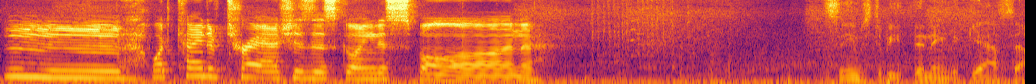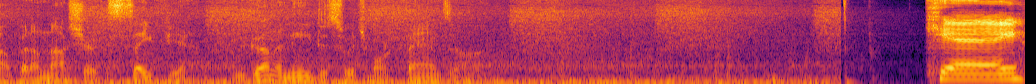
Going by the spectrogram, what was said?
Hmm, what kind of trash is this going to spawn? Seems to be thinning the gas out, but I'm not sure it's safe yet. I'm gonna need to switch more fans on. Okay.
